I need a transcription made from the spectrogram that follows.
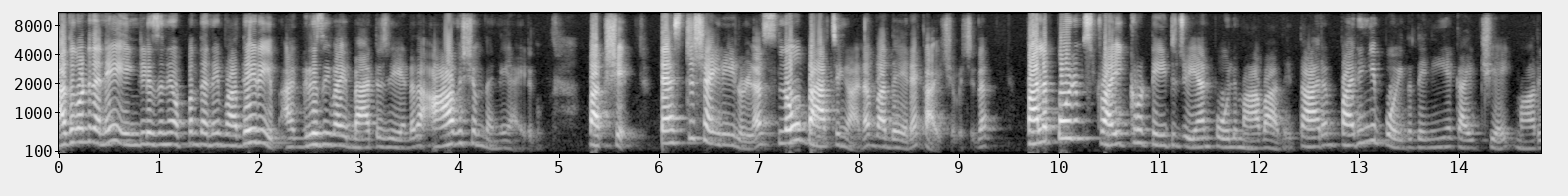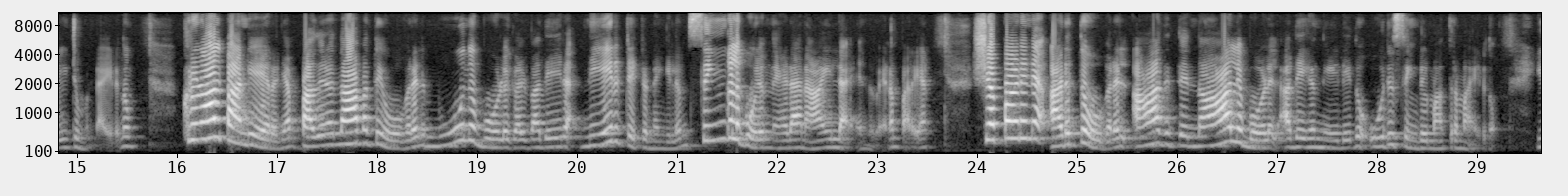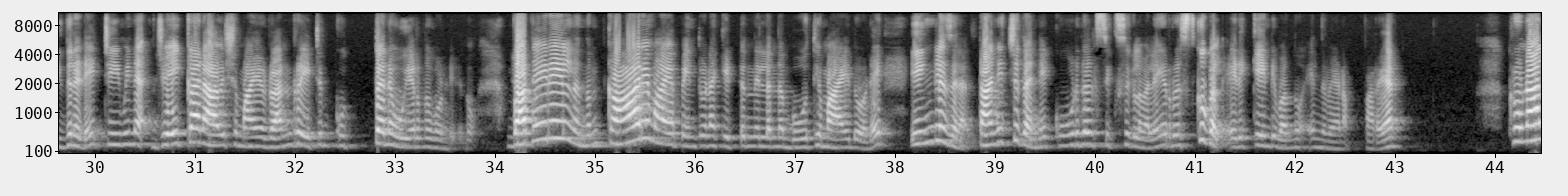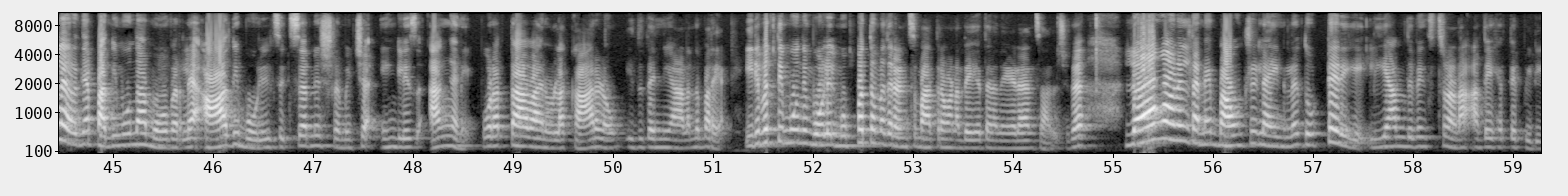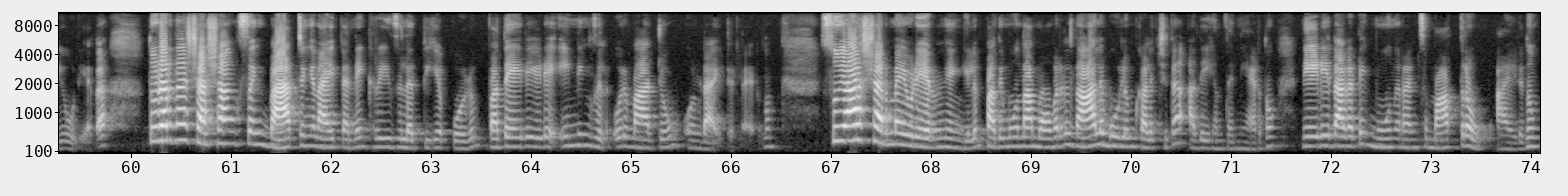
അതുകൊണ്ട് തന്നെ ഇംഗ്ലീസിന് ഒപ്പം തന്നെ വധേരയും അഗ്രസീവായി ബാറ്റ് ചെയ്യേണ്ടത് ആവശ്യം തന്നെയായിരുന്നു. പക്ഷേ ടെസ്റ്റ് ശൈലിയിലുള്ള സ്ലോ ബാറ്റിംഗ് ആണ് വധേര കാഴ്ചവെച്ചത്. പലപ്പോഴും സ്ട്രൈക്ക് റൊട്ടേറ്റ് ചെയ്യാൻ പോലും ആവാതെ താരം പരിങ്ങിപ്പോയത് ദയനീയ കാഴ്ചയായി മാറിയിട്ടുമുണ്ടായിരുന്നു. കൃണാൽ പാണ്ഡ്യ എറിഞ്ഞ പതിനൊന്നാമത്തെ ഓവറിൽ മൂന്ന് ബോളുകൾ വധേര നേരിട്ടിട്ടുണ്ടെങ്കിലും സിംഗിൾ പോലും നേടാനായില്ല എന്ന് വേണം പറയാൻ. ഷെപ്പാർഡിന്റെ അടുത്ത ഓവറിൽ ആദ്യത്തെ നാല് ബോളിൽ അദ്ദേഹം നേടിയത് ഒരു സിംഗിൾ മാത്രമായിരുന്നു. ഇതിനിടെ ടീമിന് ജയിക്കാൻ ആവശ്യമായ റൺ റേറ്റും കുത്തനെ ഉയർന്നുകൊണ്ടിരുന്നു. വധേരയിൽ നിന്നും കാര്യമായ പിന്തുണ കിട്ടുന്നില്ലെന്ന് ബോധ്യമായതോടെ ഇംഗ്ലീസിന് തനിച്ചു തന്നെ കൂടുതൽ സിക്സുകളും അല്ലെങ്കിൽ റിസ്കുകൾ എടുക്കേണ്ടി വന്നു എന്ന് വേണം പറയാൻ. കൃണാൽ എറിഞ്ഞ പതിമൂന്നാം ഓവറിലെ ആദ്യ ബോളിൽ സിക്സറിന് ശ്രമിച്ച ഇംഗ്ലീഷ് അങ്ങനെ പുറത്താവാനുള്ള കാരണവും ഇത് തന്നെയാണെന്ന് പറയാം. ഇരുപത്തിമൂന്ന് ബോളിൽ മുപ്പത്തൊമ്പത് റൺസ് മാത്രമാണ് അദ്ദേഹത്തിന് നേടാൻ സാധിച്ചത്. ലോങ് ഓണിൽ തന്നെ ബൗണ്ടറി ലൈനിൽ തൊട്ടരികെ ലിയാം ലിവിങ്സ്റ്ററാണ് അദ്ദേഹത്തെ പിടികൂടിയത്. തുടർന്ന് ശശാങ്ക് സിംഗ് ബാറ്റിംഗിനായി തന്നെ ക്രീസിലെത്തിയപ്പോഴും വതേരയുടെ ഇന്നിംഗ്സിൽ ഒരു മാറ്റവും ഉണ്ടായിട്ടില്ലായിരുന്നു. സുയാഷ് ശർമ്മയുടെ എറിഞ്ഞെങ്കിലും പതിമൂന്നാം ഓവറിൽ നാല് ബോളും കളിച്ചത് അദ്ദേഹം തന്നെയായിരുന്നു. നേടിയതാകട്ടെ മൂന്ന് റൺസ് മാത്രവും ആയിരുന്നു.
